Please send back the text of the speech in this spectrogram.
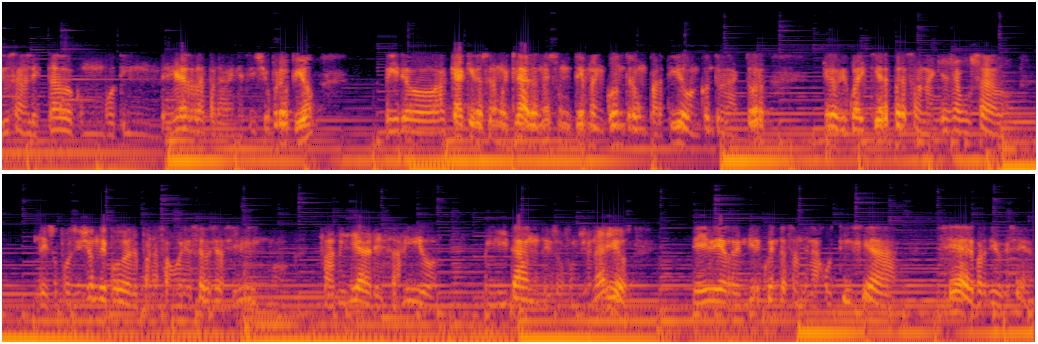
y usan al Estado como un botín de guerra para beneficio propio. Pero acá quiero ser muy claro, no es un tema en contra de un partido o en contra de un actor. Creo que cualquier persona que haya abusado de su posición de poder para favorecerse a sí mismo, familiares, amigos, militantes o funcionarios, debe rendir cuentas ante la justicia, sea del partido que sea.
